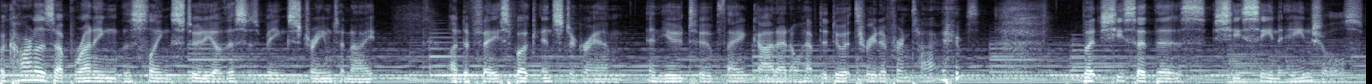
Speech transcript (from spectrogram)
But Carla's up running the Sling Studio. This is being streamed tonight onto Facebook, Instagram, and YouTube. Thank God I don't have to do it three different times. but she said this she's seen angels.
